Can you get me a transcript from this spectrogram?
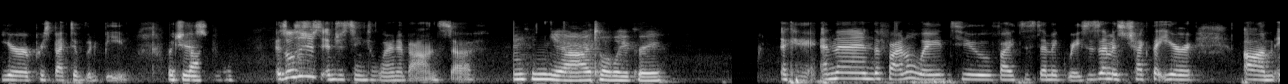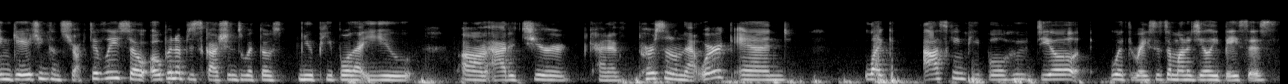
your perspective would be, which is it's also just interesting to learn about and stuff. hmm yeah, I totally agree. Okay, and then the final way to fight systemic racism is check that you're um, engaging constructively. So open up discussions with those new people that you um, added to your kind of personal network, and like asking people who deal with racism on a daily basis,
